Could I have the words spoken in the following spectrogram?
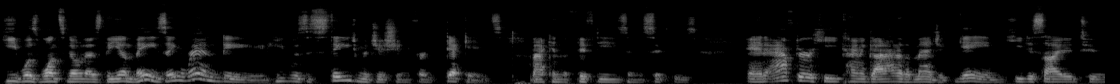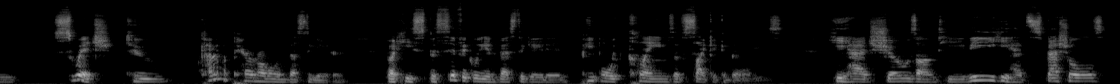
he was once known as the Amazing Randi. He was a stage magician for decades back in the 50s and the 60s. And after he kind of got out of the magic game, he decided to switch to kind of a paranormal investigator. But he specifically investigated people with claims of psychic abilities. He had shows on TV, he had specials,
